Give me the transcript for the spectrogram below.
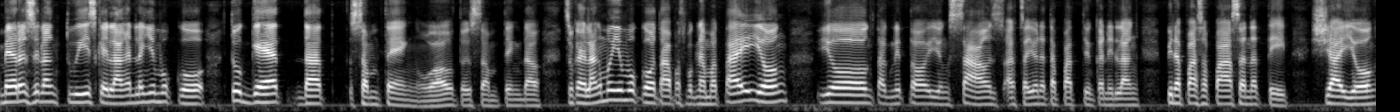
meron silang twist, kailangan lang yung muko to get that something. Wow, to something daw. So kailangan mo yung muko tapos pag namatay yung yung tag nito, yung sounds at sa'yo natapat yung kanilang pinapasa-pasa na tape, siya yung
